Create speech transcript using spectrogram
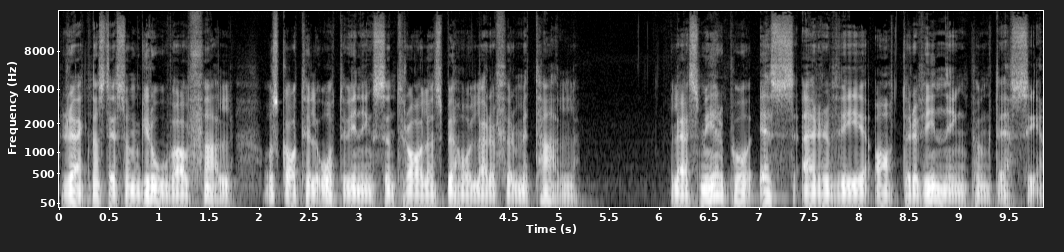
räknas det som grovavfall och ska till återvinningscentralens behållare för metall. Läs mer på srvatervinning.se.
